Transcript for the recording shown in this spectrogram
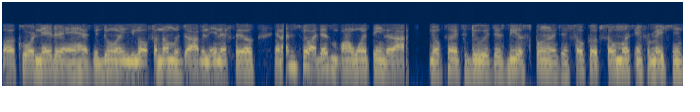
uh, coordinator and has been doing, you know, a phenomenal job in the NFL. And I just feel like that's my one thing that I, you know, plan to do is just be a sponge and soak up so much information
